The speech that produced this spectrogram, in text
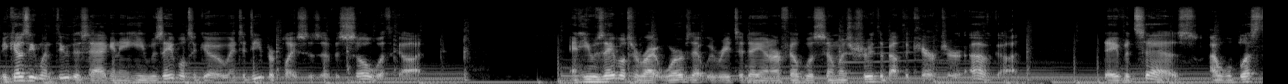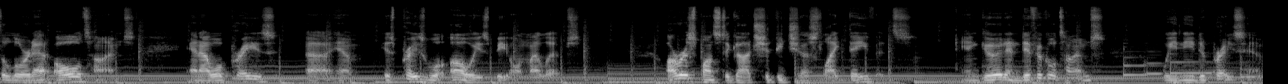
Because he went through this agony, he was able to go into deeper places of his soul with God. And he was able to write words that we read today and are filled with so much truth about the character of God. David says, I will bless the Lord at all times, and I will praise uh, him, his praise will always be on my lips. Our response to God should be just like David's. In good and difficult times, we need to praise him.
